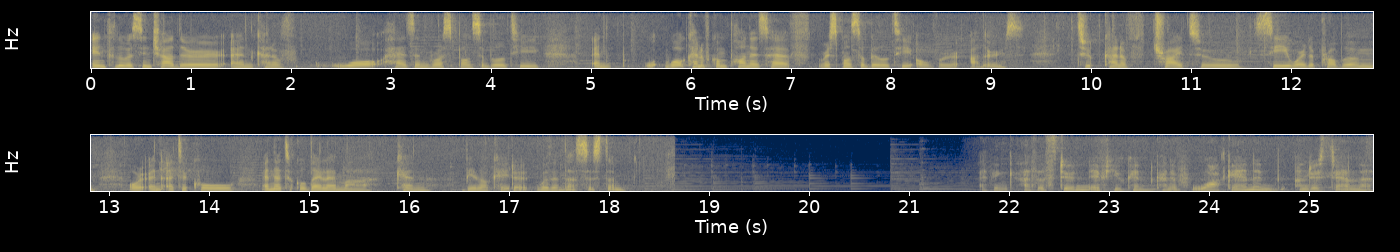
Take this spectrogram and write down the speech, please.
influence each other and kind of what has a responsibility and what kind of components have responsibility over others to kind of try to see where the problem or an ethical, an ethical dilemma can be located within that system. I think as a student, if you can kind of walk in and understand that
